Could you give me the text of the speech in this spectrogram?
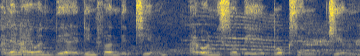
And then I went there, I didn't find the team. I only saw the boxing gym.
